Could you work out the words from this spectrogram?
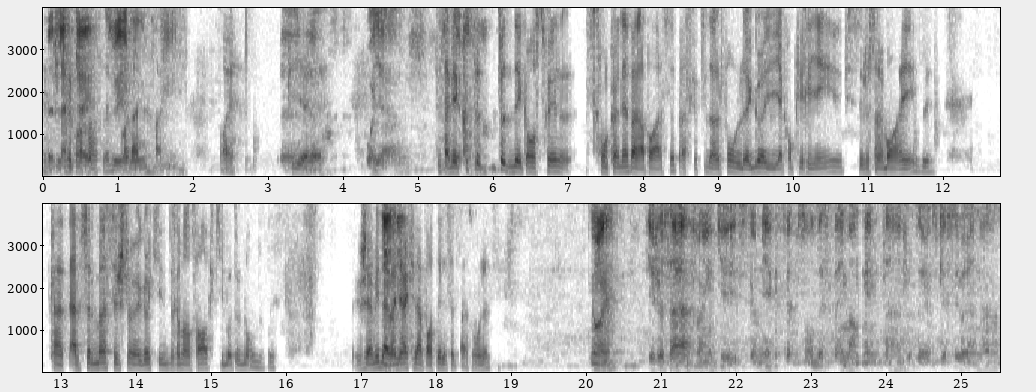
la quête du héros. Ouais. Puis, euh, voyage. Ça vient tout, tout, déconstruire ce qu'on connaît par rapport à ça, parce que dans le fond, le gars, il accomplit rien, puis c'est juste un bon rien. Quand absolument, c'est juste un gars qui est vraiment fort et qui bat tout le monde. Jamais de la manière qu'il a apporté de cette façon-là. Ouais. Puis juste à la fin, c'est comme il accepte son destin, mais en même temps, je veux dire, est-ce que c'est vraiment.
